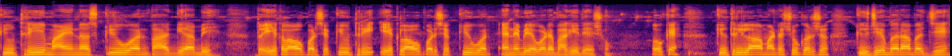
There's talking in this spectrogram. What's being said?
Q three minus Q one ભાગ્યા બે. તો એક લાવવો પડશે ક્યુ થ્રી, એક લાવવો પડશે ક્યુ વન, એને બે વડે ભાગી દેશો. ઓકે? ક્યુ થ્રી લાવવા માટે શું કરશો? ક્યુ જે બરાબર j,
